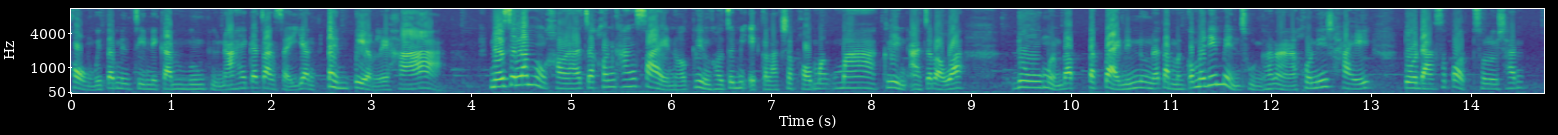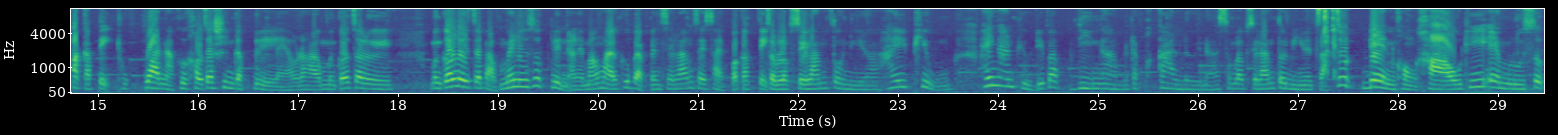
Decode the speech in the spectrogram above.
ของวิตามินซีในการบำรุงผิวหน้าให้กระจ่างใสอย่างเต็มเปี่ยมเลยค่ะเนื้อเซรั่มของเขานะคะจะค่อนข้างใสเนาะกลิ่นเขาจะมีเอกลักษณ์เฉพาะมากๆ กลิ่นอาจจะแบบว่า ดูเหมือนแบบแปลกๆนิดนึงนะ แต่มันก็ไม่ได้เหม็นฉุนขนาดนะคนที่ใช้ตัว Dark Spot Solution ปกติทุกวันอะคือเขาจะชินกับกลิ่นแล้วนะคะ มันก็จะเลยมันก็เลยจะแบบไม่รู้สึกกลิ่นอะไรมากมาย คือแบบเป็นเซรั่มใสๆปกติสำหรับเซรั่มตัวนี้นะให้ผิวให้งานผิวที่แบบดีงามระดับประการเลยนะสำหรับเซรั่มตัวนี้นะจ๊ะจุดเด่นของเขาที่เอ็มรู้สึก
